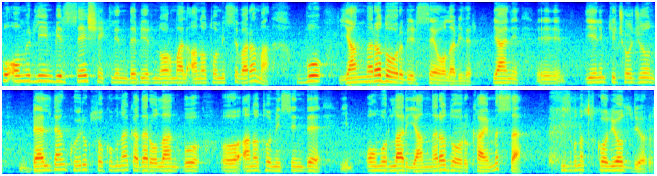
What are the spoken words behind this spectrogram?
Bu omuriliğin bir S şeklinde bir normal anatomisi var ama bu yanlara doğru bir S olabilir. Yani e, diyelim ki çocuğun belden kuyruk sokumuna kadar olan bu o, anatomisinde omurlar yanlara doğru kaymışsa biz buna skolyoz diyoruz.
